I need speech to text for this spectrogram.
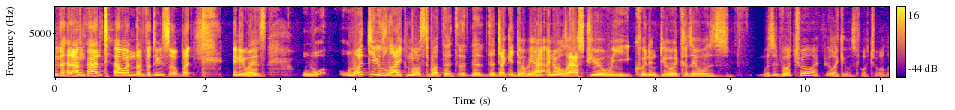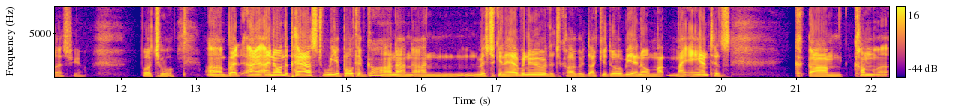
that I'm not telling the producer. But, anyways, wh- what do you like most about the the, the Ducky Derby? I, I know last year we couldn't do it because it was was it virtual? I feel like it was virtual last year, virtual. Um, but I, I, know in the past we both have gone on, on Michigan Avenue, the Chicago Ducky Derby. I know my, my aunt has um, come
